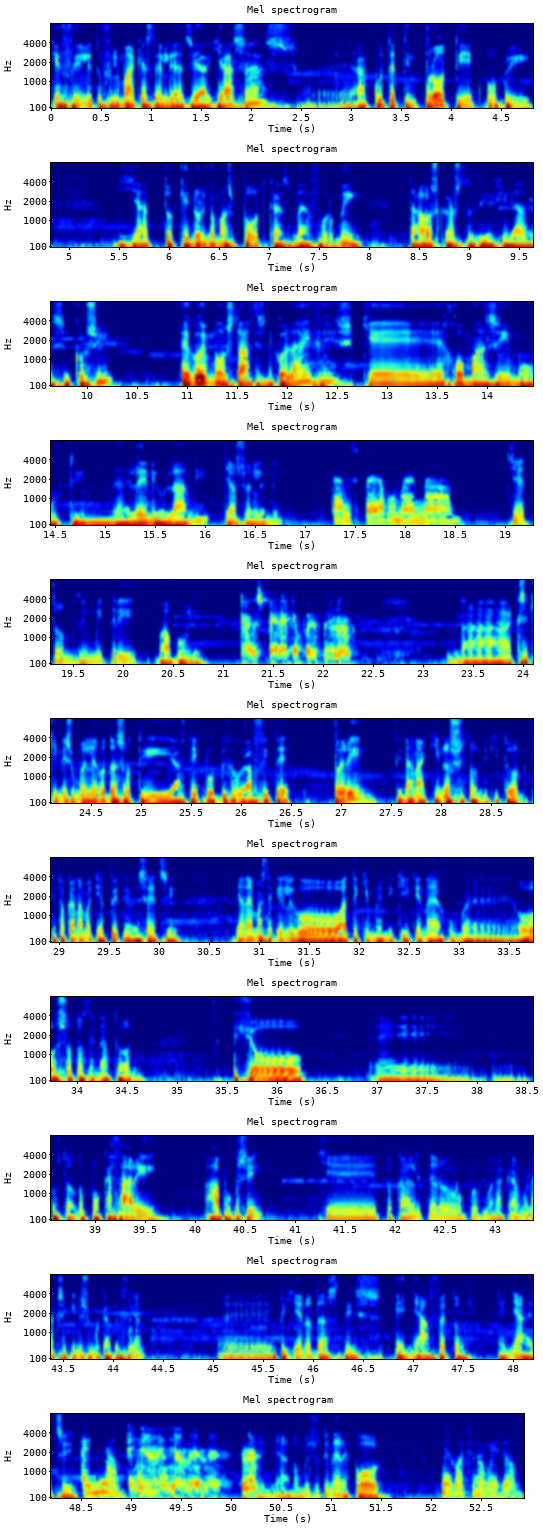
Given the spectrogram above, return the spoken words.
και φίλοι του φιλμάκια.gr, γεια σας. Ε, ακούτε την πρώτη εκπομπή για το καινούριο μας podcast με αφορμή τα Oscars του 2020. Εγώ είμαι ο Στάθης Νικολάηδης και έχω μαζί μου την Ελένη Ουλάνη. Γεια σου Ελένη. Καλησπέρα από μένα. Και τον Δημήτρη Μπαμπούλη. Καλησπέρα και από εμένα. Να ξεκινήσουμε λέγοντας ότι αυτή η εκπομπή ηχογραφείται πριν την ανακοίνωση των νικητών και το κάναμε και επίτηδες έτσι για να είμαστε και λίγο αντικειμενικοί και να έχουμε όσο το δυνατόν πιο ε, πώς το να το πω, καθαρή άποψη και το καλύτερο που έχουμε να κάνουμε να ξεκινήσουμε κατευθείαν ε, πηγαίνοντας στις 9 φέτος. 9, έτσι. 9. 9, 9, ναι, ναι, ναι. 9, νομίζω ότι είναι ρεκόρ. Και εγώ έτσι νομίζω.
